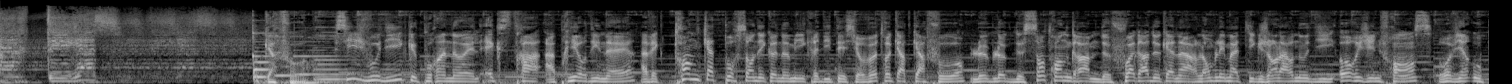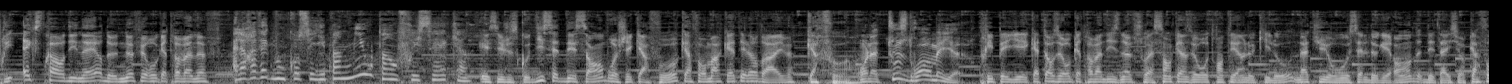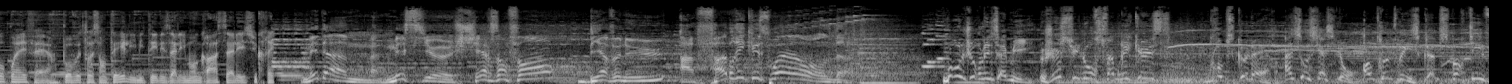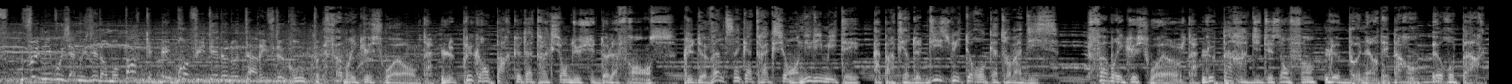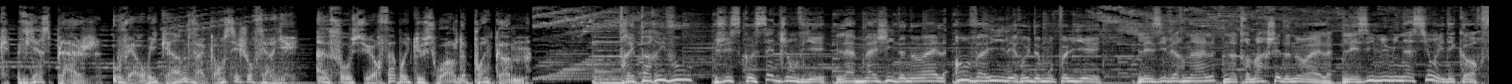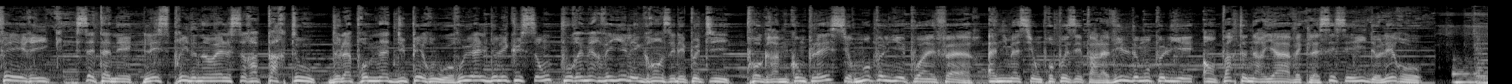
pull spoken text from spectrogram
Carrefour. Si je vous dis que pour un Noël extra à prix ordinaire, avec 34% d'économie créditée sur votre carte Carrefour, le bloc de 130 grammes de foie gras de canard, l'emblématique Jean Larnaudy, origine France, revient au prix extraordinaire de 9,89€. Alors avec, vous me conseillez pain de mie ou pain aux fruits secs Et c'est jusqu'au 17 décembre chez Carrefour, Carrefour Market et leur drive. Carrefour. On a tous droit au meilleur. Prix payé 14,99€, soit 115,31€ le kilo, nature ou au sel de Guérande, détail sur carrefour.fr. Pour votre santé, limitez les aliments gras, salés, sucrés. Mesdames, messieurs, chers enfants, bienvenue à Fabricus World. Bonjour les amis, je suis l'ours Fabricus. Groupe scolaire, association, entreprise, club sportif, venez vous amuser dans mon parc et profitez de nos tarifs de groupe. Fabricus World, le plus grand parc d'attractions du sud de la France. Plus de 25 attractions en illimité à partir de 18,90€. Fabricus World, le paradis des enfants, le bonheur des parents. Europarc, Vias Plage, ouvert week-end, vacances et jours fériés. Info sur fabricusworld.com. Préparez-vous Jusqu'au 7 janvier, la magie de Noël envahit les rues de Montpellier. Les hivernales, notre marché de Noël, les illuminations et décors féeriques. Cette année, l'esprit de Noël sera partout, de la promenade du Pérou aux ruelles de l'Écusson pour émerveiller les grands et les petits. Programme complet sur montpellier.fr. Animation proposée par la ville de Montpellier en partenariat avec la CCI de l'Hérault.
